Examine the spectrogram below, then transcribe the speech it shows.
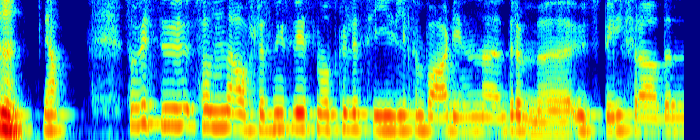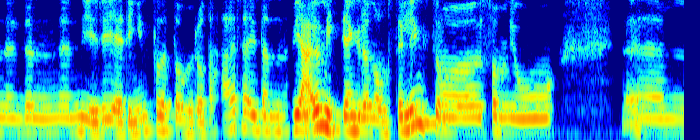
Mm, ja. Så hvis du sånn avslutningsvis nå skulle si liksom, hva er din drømmeutspill fra den, den, nye regjeringen på dette området her? Den, vi er jo midt i en grønn omstilling så, som jo um,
